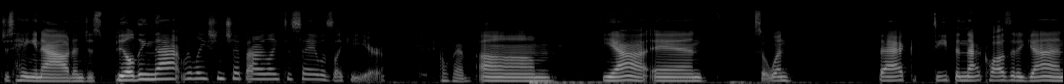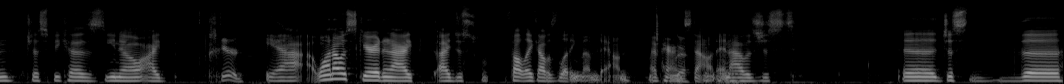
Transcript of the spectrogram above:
just hanging out and just building that relationship, I would like to say, was like a year. okay. Um, yeah, and so went back deep in that closet again, just because you know I, Scared. yeah, one I was scared and I I just felt like I was letting them down, my parents down, and I was just, uh, just the.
